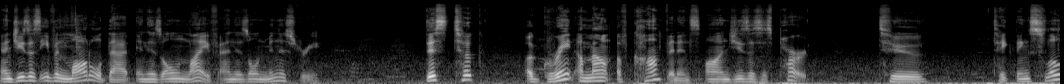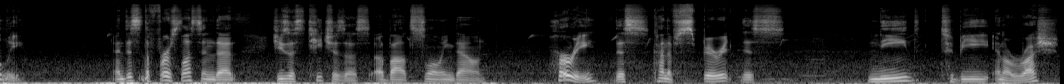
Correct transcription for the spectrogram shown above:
And Jesus even modeled that in His own life and His own ministry. This took a great amount of confidence on Jesus' part to take things slowly. And this is the first lesson that Jesus teaches us about slowing down. Hurry, this kind of spirit, this need to be in a rush,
